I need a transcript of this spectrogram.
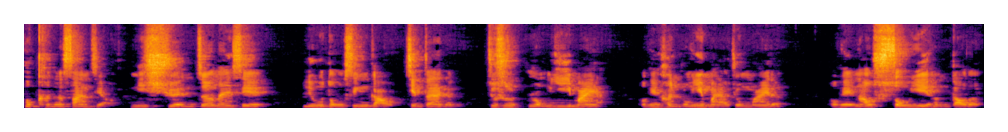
不可能三角。你选择那些流动性高，简单来讲就是容易卖啊，OK，很容易买了就卖的，OK，然后收益也很高的。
